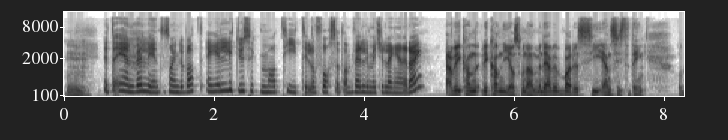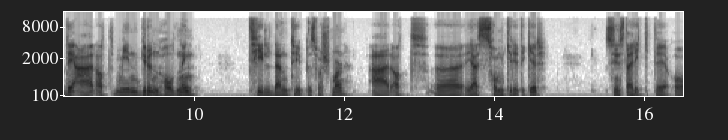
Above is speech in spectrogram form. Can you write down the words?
Dette er en veldig interessant debatt. Jeg er litt usikker på om vi har tid til å fortsette den veldig mye lenger i dag. Ja, vi kan, vi kan gi oss med den, men jeg vil bare si en siste ting. Og det er at min grunnholdning til den type spørsmål er at øh, jeg som kritiker syns det er riktig å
